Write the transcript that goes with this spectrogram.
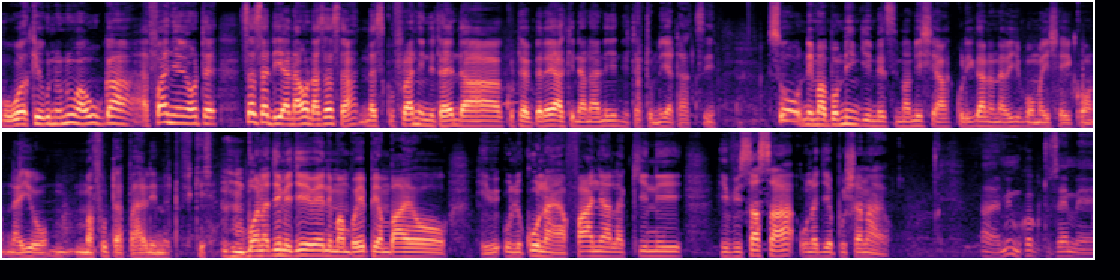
wakinunua uga afanye yote. Sasa ndiye anaona sasa, na siku fulani nitaenda kutembelea akina nani, nitatumia taksi. So ni mambo mingi imesimamisha kulingana na hivyo maisha iko na hiyo mafuta pahali imetufikisha. Mhm. Bwana Jimmy, je, wewe ni mambo yapi ambayo hivi ulikuwa unayafanya lakini hivi sasa unajiepusha nayo? Aya, mimi kwa tuseme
